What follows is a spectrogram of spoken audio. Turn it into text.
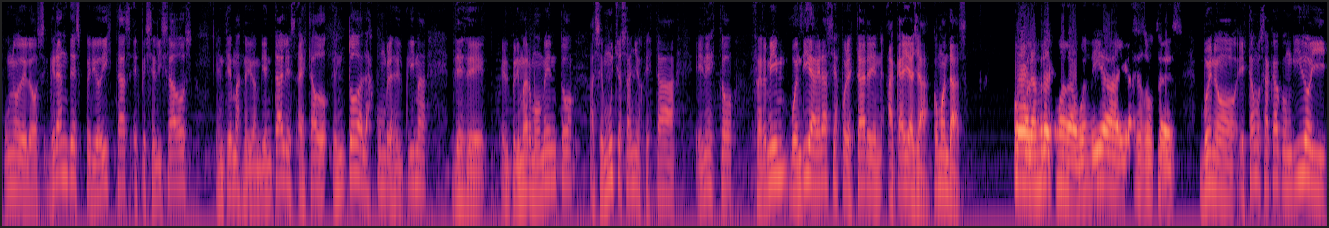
uno de los grandes periodistas especializados en temas medioambientales, ha estado en todas las cumbres del clima desde el primer momento, hace muchos años que está en esto. Fermín, buen día, gracias por estar en Acá y Allá. ¿Cómo andás? Hola Andrés, ¿cómo andas? Buen día y gracias a ustedes. Bueno, estamos acá con Guido y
